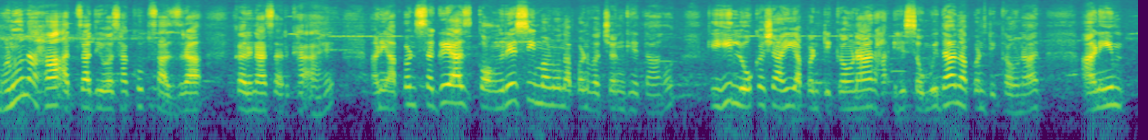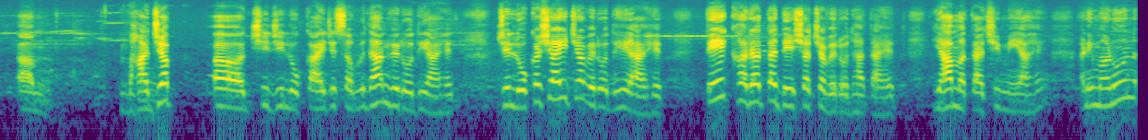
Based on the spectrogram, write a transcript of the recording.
म्हणून हा आजचा दिवस हा खूप साजरा करण्यासारखा आहे. आणि आपण सगळे आज काँग्रेसी म्हणून आपण वचन घेत आहोत की ही लोकशाही आपण टिकवणार हा- हे संविधान आपण टिकवणार. आणि भाजप ची जी लोक आहे जे संविधान विरोधी आहेत जे लोकशाहीच्या विरोधी आहेत ते खरं तर देशाच्या विरोधात आहेत ह्या मताची मी आहे. आणि म्हणून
